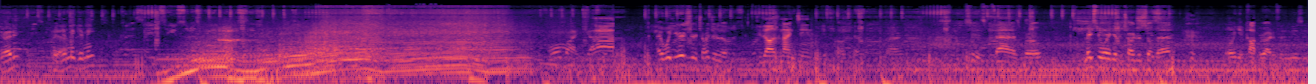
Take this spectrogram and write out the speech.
You ready? Hey, Give me, give me. What year is your charger though? 2019. Okay. Alright. Shit is fast, bro. Makes me want to get a charger so bad. I want to get copyrighted for the music.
